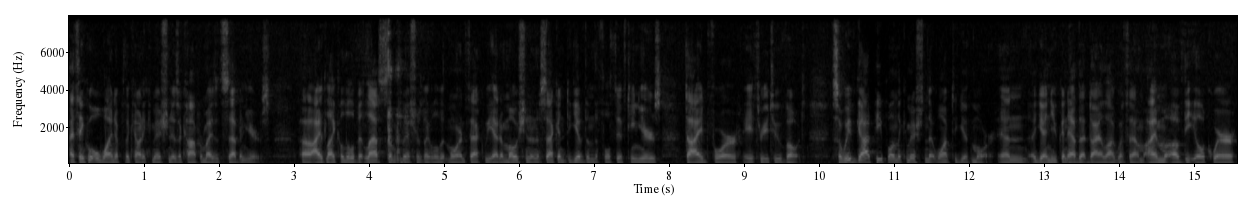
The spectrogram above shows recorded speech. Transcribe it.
I think what will wind up with the county commission is a compromise at seven years. Uh, I'd like a little bit less. Some commissioners like a little bit more. In fact, we had a motion and a second to give them the full 15 years, died for a 3-2 vote. So we've got people on the commission that want to give more. And again, you can have that dialogue with them. I'm of the ilk where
